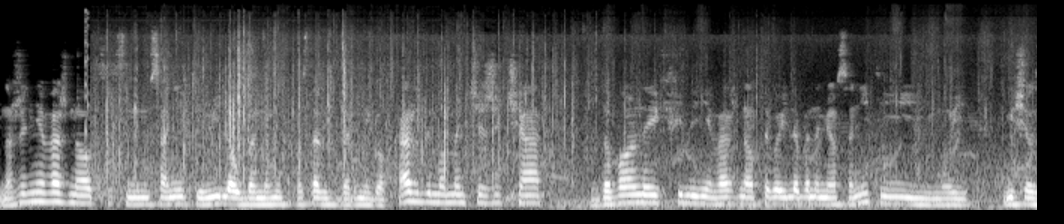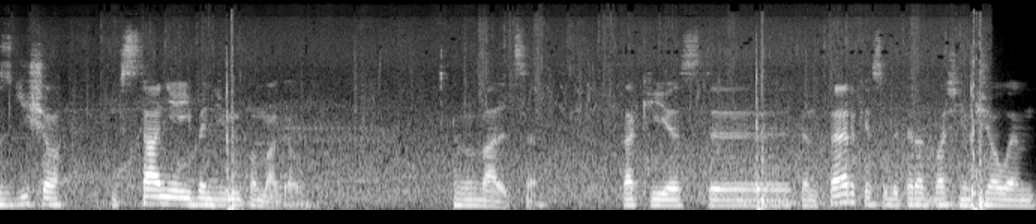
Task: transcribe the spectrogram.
No, że nieważne od Sanity Willow będę mógł postawić Berniego w każdym momencie życia, w dowolnej chwili, nieważne od tego ile będę miał Sanity i mój misio z Dzisio wstanie i będzie mi pomagał w walce. Taki jest y, ten perk. Ja sobie teraz właśnie wziąłem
